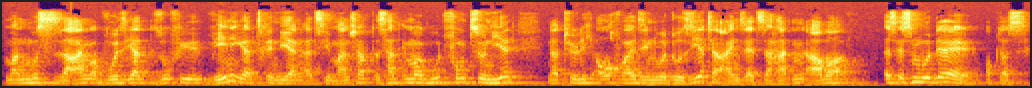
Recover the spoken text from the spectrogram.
man muss sagen, obwohl sie ja so viel weniger trainieren als die Mannschaft, es hat immer gut funktioniert. Natürlich auch, weil sie nur dosierte Einsätze hatten. Aber es ist ein Modell. Ob das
